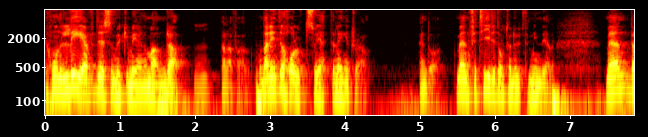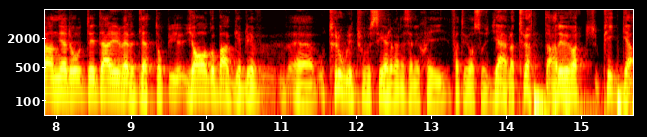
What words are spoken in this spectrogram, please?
hon levde så mycket mer än de andra. I alla fall. Hon hade inte hållit så jättelänge tror jag. Ändå. Men för tidigt åkte hon ut för min del. Men Vanja då, det där är väldigt lätt upp. Jag och Bagge blev eh, otroligt provocerade av hennes energi för att vi var så jävla trötta. Hade vi varit pigga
